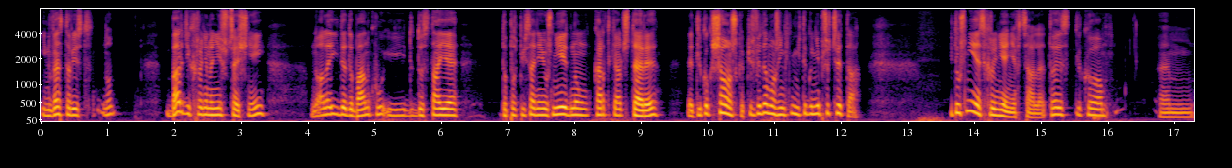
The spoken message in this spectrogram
inwestor jest no, bardziej chroniony niż wcześniej, no ale idę do banku i dostaję do podpisania już nie jedną kartkę A4, e, tylko książkę. Przecież wiadomo, że nikt, nikt tego nie przeczyta. I to już nie jest chronienie wcale, to jest tylko um,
